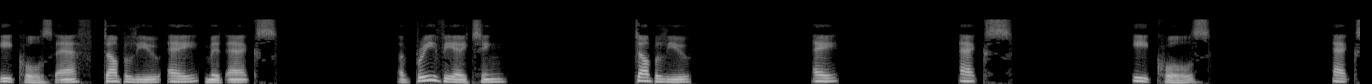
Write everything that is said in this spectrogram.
equals F W A mid X abbreviating W A X equals X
